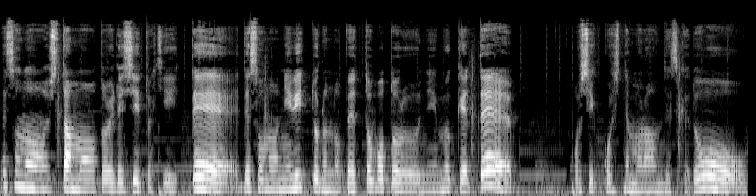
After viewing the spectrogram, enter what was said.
で、その下もトイレシート引いて、で、その2リットルのペットボトルに向けて、おしっこしてもらうんですけど、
